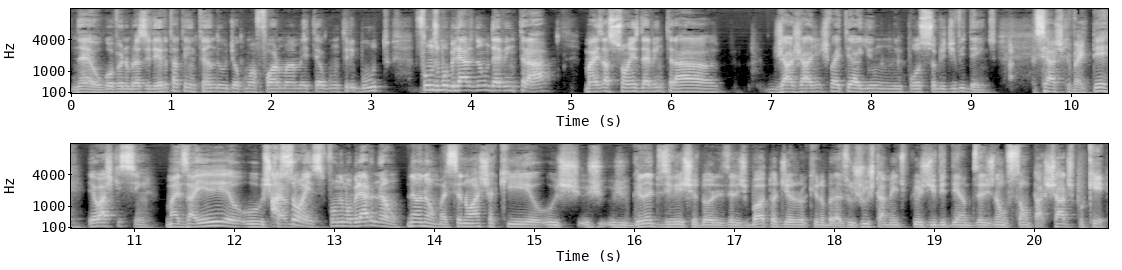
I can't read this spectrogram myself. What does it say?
né? O governo brasileiro está tentando, de alguma forma, meter algum tributo. Fundos imobiliários não devem entrar, mas ações devem entrar. Já já a gente vai ter aí um imposto sobre dividendos. Você acha que vai ter? Eu acho que sim. Mas aí os caras. Ações, fundo imobiliário não. Não, não, mas você não acha que os, os- os grandes investidores eles botam dinheiro aqui no Brasil justamente porque os dividendos eles não são taxados? Porque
